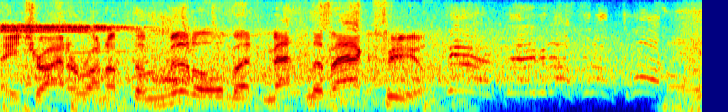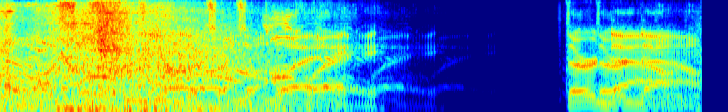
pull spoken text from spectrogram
They try to run up the middle, but met in the backfield. Call it loss of two yards on the play. Third down.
